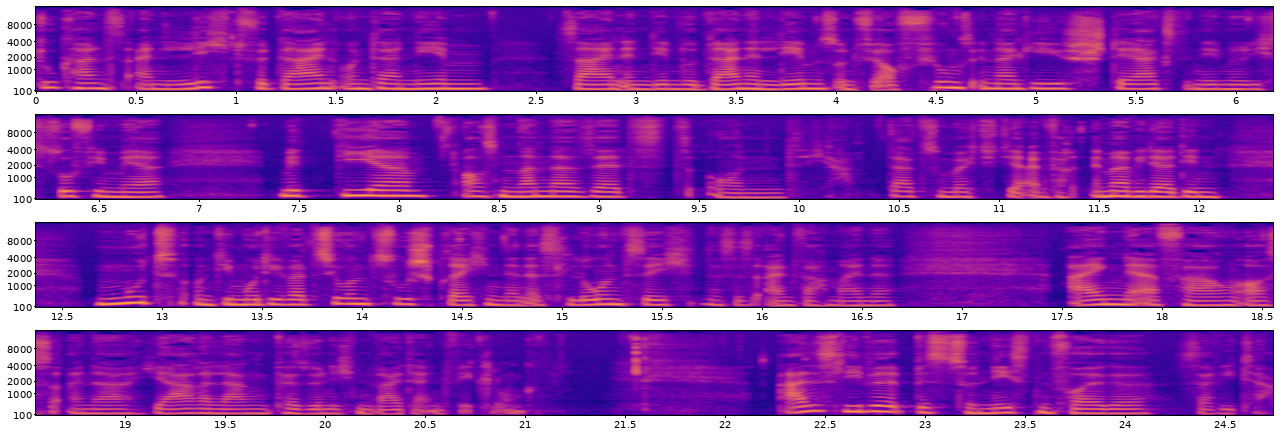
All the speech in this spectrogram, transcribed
du kannst ein Licht für dein Unternehmen sein, indem du deine Lebens- und für auch Führungsenergie stärkst, indem du dich so viel mehr mit dir auseinandersetzt. Und ja, dazu möchte ich dir einfach immer wieder den Mut und die Motivation zusprechen, denn es lohnt sich. Das ist einfach meine eigene Erfahrung aus einer jahrelangen persönlichen Weiterentwicklung. Alles Liebe, bis zur nächsten Folge, Savita.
